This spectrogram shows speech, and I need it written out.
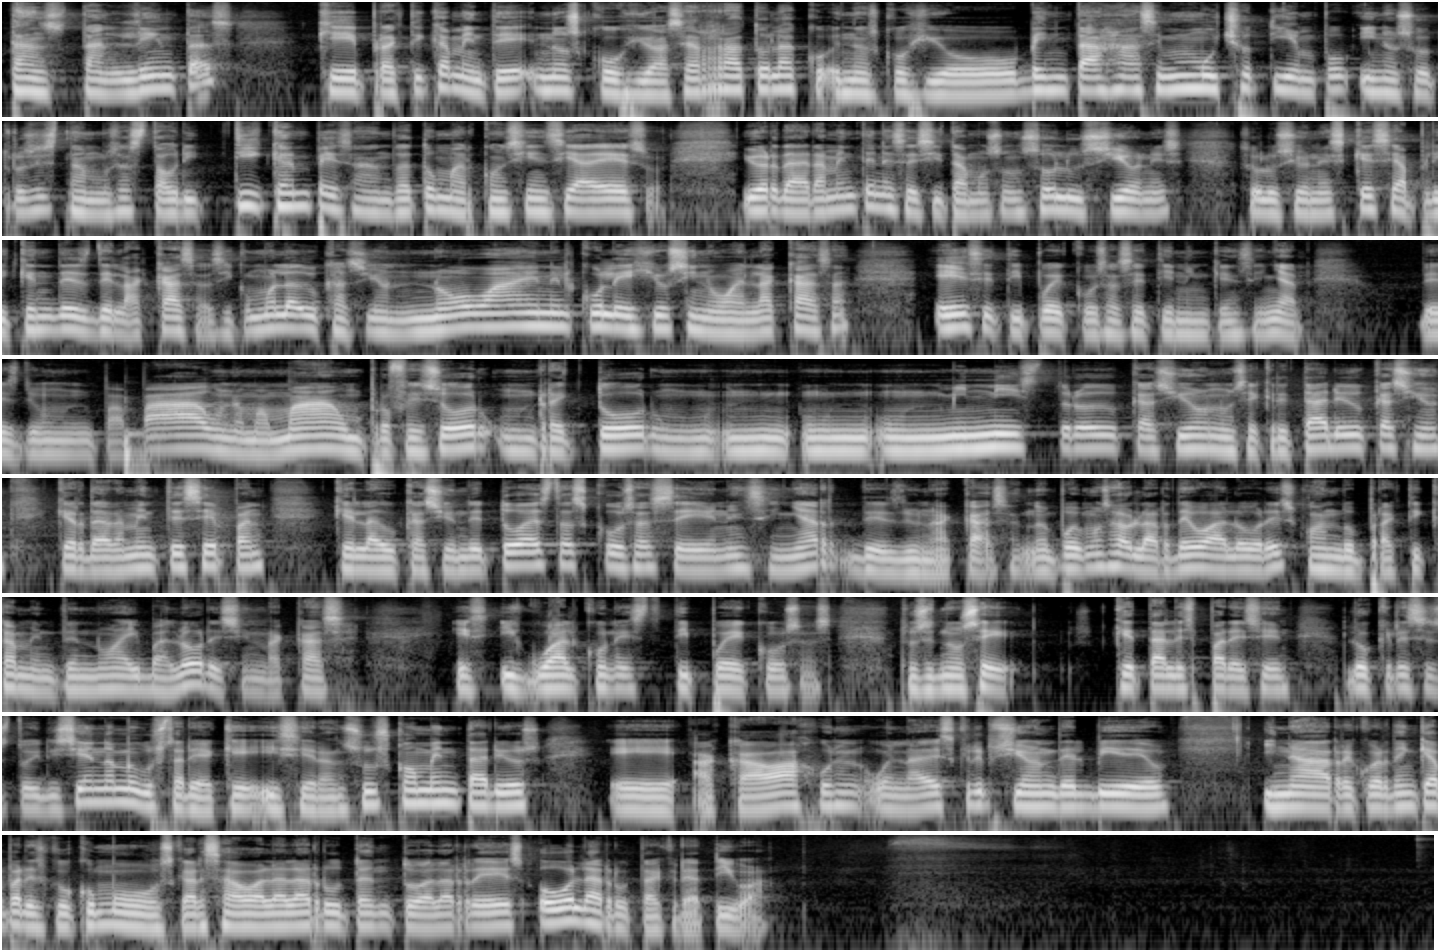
tan, tan lentas que prácticamente nos cogió hace rato, nos cogió ventaja hace mucho tiempo y nosotros estamos hasta ahorita empezando a tomar conciencia de eso. Y verdaderamente necesitamos son soluciones, soluciones que se apliquen desde la casa, así como la educación no va en el colegio, sino va en la casa, ese tipo de cosas se tienen que enseñar desde un papá, una mamá, un profesor, un rector, un, ministro de educación, un secretario de educación, que verdaderamente sepan que la educación de todas estas cosas se deben enseñar desde una casa. No podemos hablar de valores cuando prácticamente no hay valores en la casa. Es igual con este tipo de cosas. Entonces, no sé, qué tal les parece lo que les estoy diciendo. Me gustaría que hicieran sus comentarios eh, acá abajo o en la descripción del video y nada, recuerden que aparezco como Oscar Zavala La Ruta en todas las redes o La Ruta Creativa.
